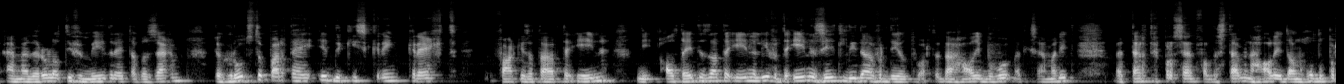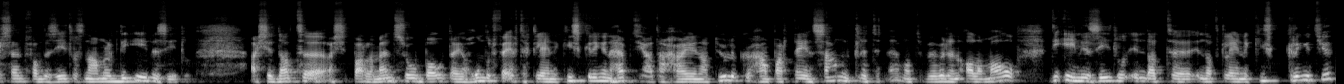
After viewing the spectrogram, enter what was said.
en met een relatieve meerderheid. Dat wil zeggen, de grootste partij in de kieskring krijgt Vaak is dat daar de ene, niet altijd is dat de ene, liever de ene zetel die daar verdeeld wordt. daar haal je bijvoorbeeld, met, ik zeg maar niet, met 30% van de stemmen haal je dan 100% van de zetels, namelijk die ene zetel. Als je, dat, eh, als je het parlement zo bouwt dat je 150 kleine kieskringen hebt, ja, dan ga je natuurlijk gaan partijen samenklitten. Hè, want we willen allemaal die ene zetel in dat, uh, in dat kleine kieskringetje.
